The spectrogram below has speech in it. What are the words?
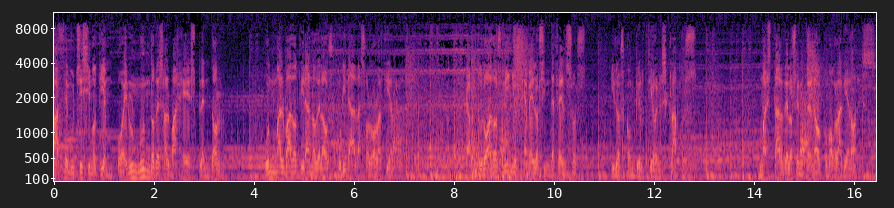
Hace muchísimo tiempo, en un mundo de salvaje esplendor, un malvado tirano de la oscuridad asoló la tierra. Capturó a dos niños gemelos indefensos y los convirtió en esclavos. Más tarde los entrenó como gladiadores.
